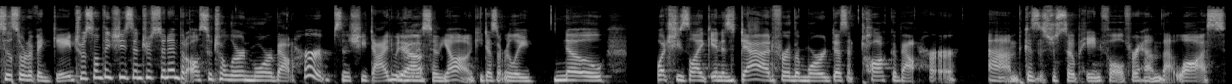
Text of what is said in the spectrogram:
to sort of engage with something she's interested in, but also to learn more about her since she died when he was so young. He doesn't really know what she's like. And his dad, furthermore, doesn't talk about her um, because it's just so painful for him, that loss.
